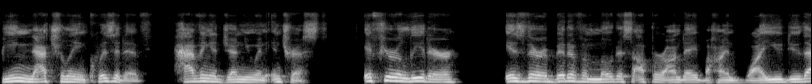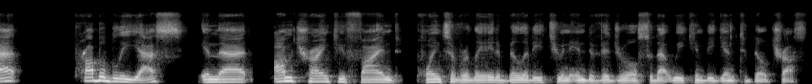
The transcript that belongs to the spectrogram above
being naturally inquisitive, having a genuine interest. If you're a leader, is there a bit of a modus operandi behind why you do that? Probably yes, in that I'm trying to find points of relatability to an individual so that we can begin to build trust.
